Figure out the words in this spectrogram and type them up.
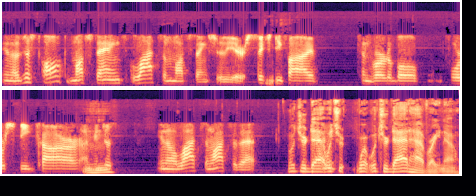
you know, just all Mustangs, lots of Mustangs through the years. 65 convertible, four speed car. I mean, Mhm. just you know, lots and lots of that. What's your dad? What's your what, what's your dad have right now?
